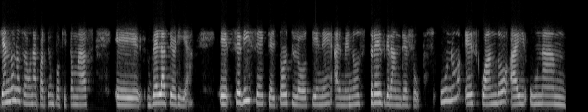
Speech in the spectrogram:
yéndonos a una parte un poquito más eh, de la teoría, eh, se dice que el tort law tiene al menos tres grandes rubros. Uno es cuando hay una,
